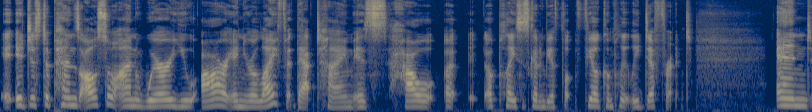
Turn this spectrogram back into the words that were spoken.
it, it, just depends also on where you are in your life at that time is how a, a place is going to be a, feel completely different. And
